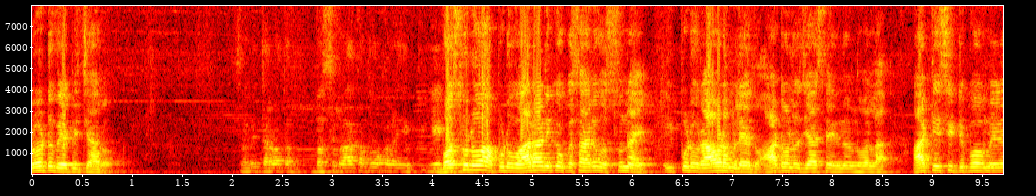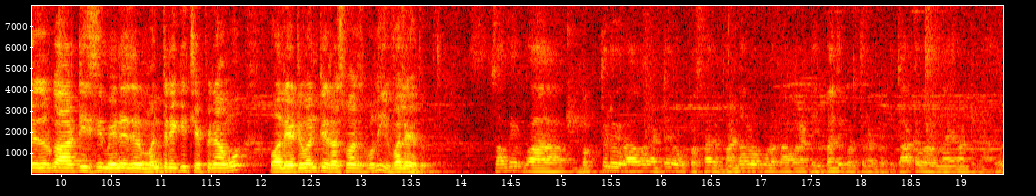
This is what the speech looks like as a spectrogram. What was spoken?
రోడ్డు వేపించారు. బస్సులు అప్పుడు వారానికి ఒకసారి వస్తున్నాయి. ఇప్పుడు రావడం లేదు. ఆటోలు జాస్తి అయినందువల్ల. ఆర్టీసీ డిపో మేనేజర్కు ఆర్టీసీ మేనేజర్ మంత్రికి చెప్పినాము. వాళ్ళు ఎటువంటి రెస్పాన్సిబుల్ ఇవ్వలేదు. స్వామి భక్తులు రావాలంటే ఒకసారి బండలో కూడా రావాలంటే ఇబ్బంది పడుతున్నటువంటి దాఖలాలు ఉన్నాయని అంటున్నారు.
